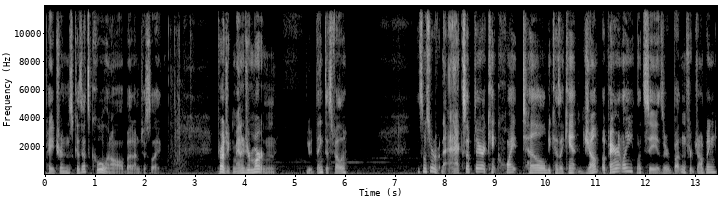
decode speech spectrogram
patrons? Because that's cool and all, but I'm just like... Project Manager Martin. You would think this fellow. There's some sort of an axe up there. I can't quite tell because I can't jump, apparently. Let's see. Is there a button for jumping?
